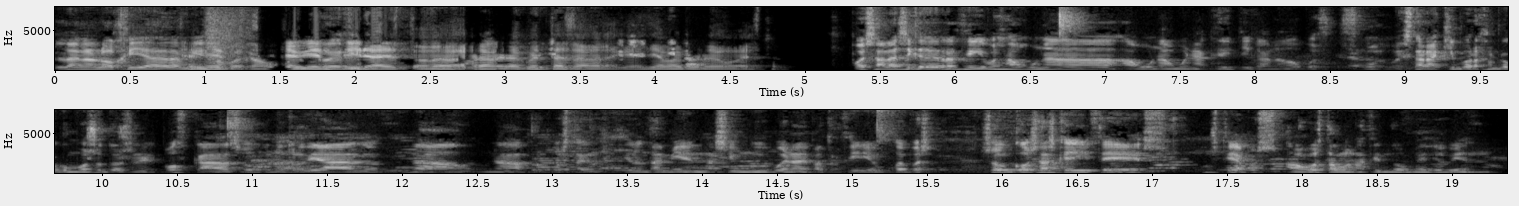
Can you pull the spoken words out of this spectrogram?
la analogía es la misma. Pues, qué bien tira esto, ¿no? Ahora me lo cuentas ahora, que ya me acuerdo esto. pues ahora sí que recibimos alguna, alguna buena crítica, ¿no? Pues, pues, estar aquí, por ejemplo, con vosotros en el podcast o el otro día una, una propuesta que nos hicieron también así muy buena de patrocinio, pues son cosas que dices, hostia, pues algo estamos haciendo medio bien, ¿no?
